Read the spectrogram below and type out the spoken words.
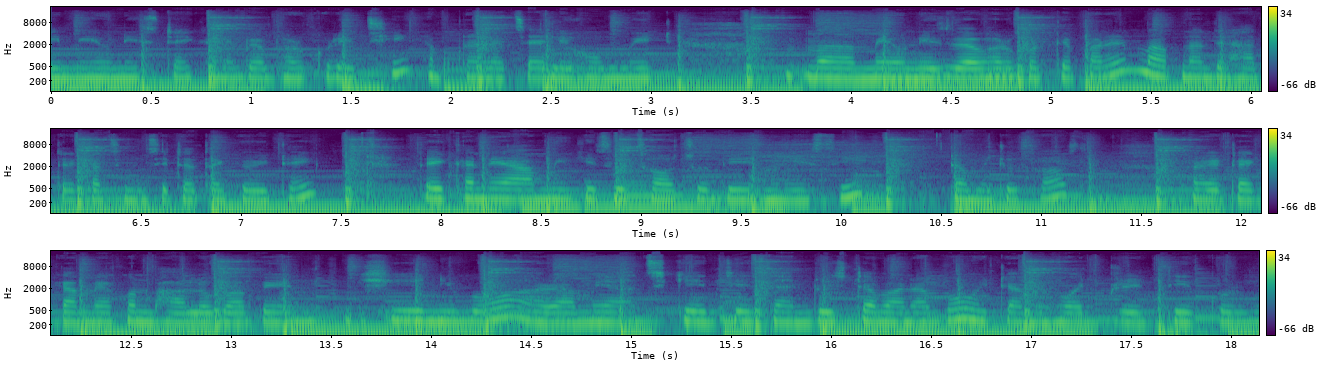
এই মেয়োনিজটা এখানে ব্যবহার করেছি। আপনারা চাইলে হোমমেড মেয়োনিজ ব্যবহার করতে পারেন বা আপনাদের হাতের কাছে যেটা থাকে ওইটাই। তো এখানে আমি কিছু সসও দিয়ে নিয়েছি, টমেটো সস। আর এটাকে আমি এখন ভালোভাবে মিশিয়ে নিব। আর আমি আজকে যে স্যান্ডউইচটা বানাবো, ওইটা আমি হোয়াইট ব্রেড দিয়ে করব।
